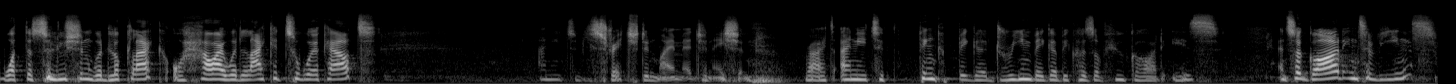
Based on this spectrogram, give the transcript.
what the solution would look like or how I would like it to work out. I need to be stretched in my imagination, right? I need to think bigger, dream bigger because of who God is. And so God intervenes,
